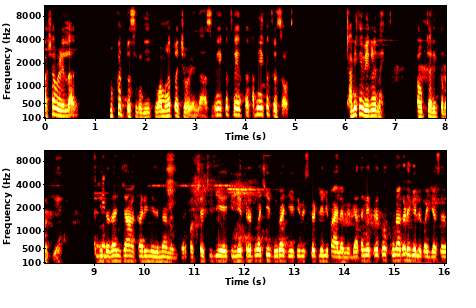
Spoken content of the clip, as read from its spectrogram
अशा वेळेला दुःखद प्रसंगी किंवा महत्त्वाच्या वेळेला सगळे एकत्र येतात. आम्ही एकत्रच आहोत. आम्ही काही वेगळे नाहीत. औपचारिकता बाकी आहे. अजितदादांच्या अकाली निधनानंतर पक्षाची जी आहे ती नेतृत्वाची धुरा जी आहे ती विस्कटलेली पाहायला मिळते. आता नेतृत्व कुणाकडे गेलं पाहिजे असं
